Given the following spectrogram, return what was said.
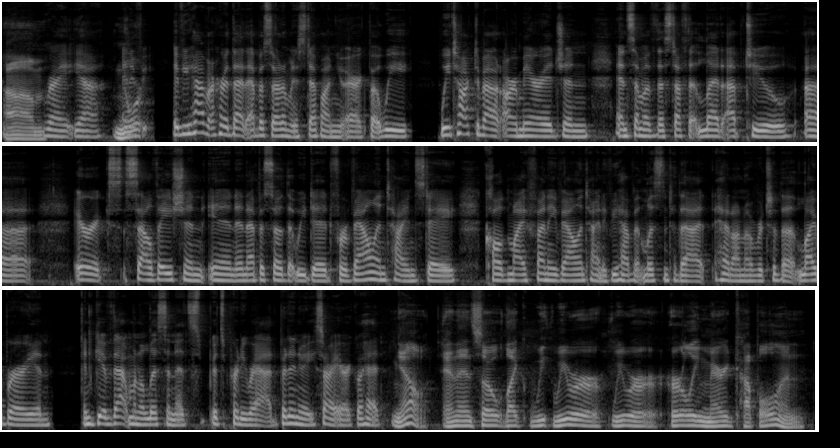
Um, right. Yeah. Nor- and if, if you haven't heard that episode, I'm going to step on you, Eric. But we we talked about our marriage and and some of the stuff that led up to uh, Eric's salvation in an episode that we did for Valentine's Day called "My Funny Valentine." If you haven't listened to that, head on over to the library and and give that one a listen. It's it's pretty rad. But anyway, sorry, Eric. Go ahead. No, and then so like we we were we were early married couple, and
